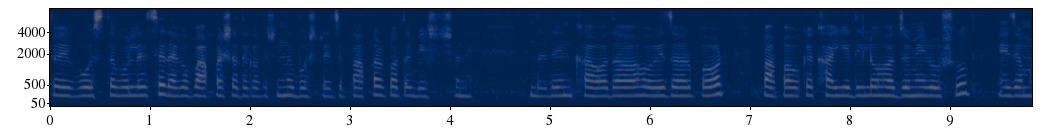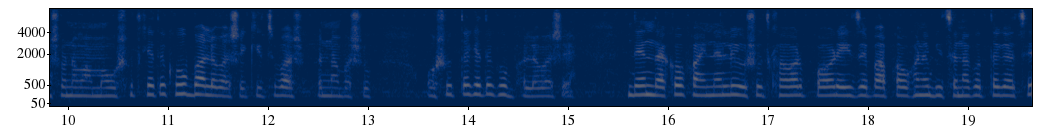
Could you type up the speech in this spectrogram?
তো এই বসতে বলেছে, দেখো পাপার সাথে কত সুন্দর বসে রয়েছে। পাপার কথা বেশি শোনে। দেন খাওয়া দাওয়া হয়ে যাওয়ার পর পাপা ওকে খাইয়ে দিল হজমের ওষুধ। এই যে আমার সোনা মাম্মা, ওষুধ খেতে খুব ভালোবাসে, কিছু বাসুক আর না বাসুক। ওষুধটা খেতে খুব ভালোবাসে। দেন দেখো ফাইনালি ওষুধ খাওয়ার পর এই যে পাপা ওখানে বিছানা করতে গেছে।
